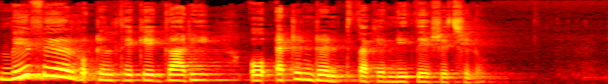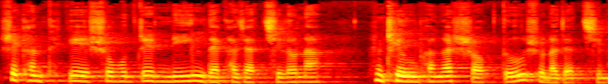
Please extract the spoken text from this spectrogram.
মেফেয়ার হোটেল থেকে গাড়ি ও অ্যাটেন্ডেন্ট তাকে নিতে এসেছিল। সেখান থেকে সমুদ্রের নীল দেখা যাচ্ছিল না, ঢেউ ভাঙার শব্দও শোনা যাচ্ছিল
